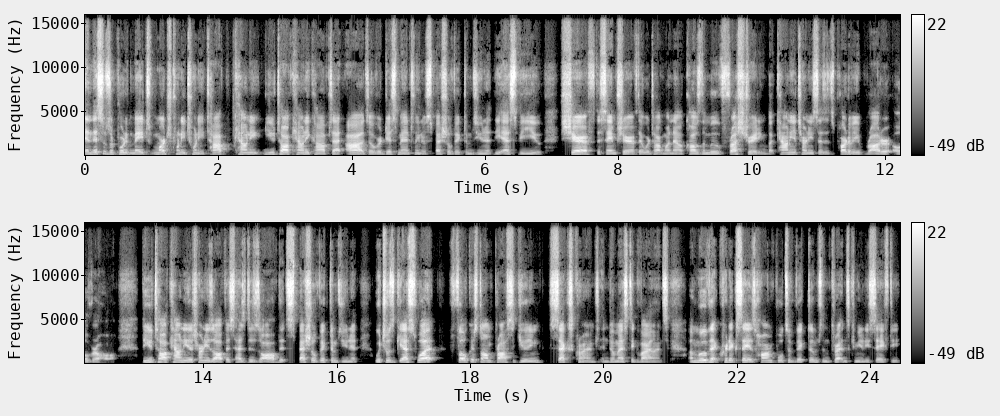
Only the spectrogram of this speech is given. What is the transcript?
And this was reported May, March 2020. Top county Utah county cops at odds over dismantling of Special Victims Unit, the SVU. Sheriff, the same sheriff that we're talking about now, calls the move frustrating, but county attorney says it's part of a broader overhaul. The Utah County Attorney's Office has dissolved its Special Victims Unit, which was, guess what? Focused on prosecuting sex crimes and domestic violence, a move that critics say is harmful to victims and threatens community safety.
